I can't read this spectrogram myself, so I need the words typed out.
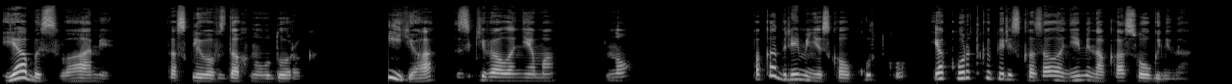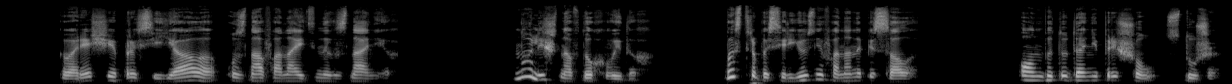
Я бы с вами, тоскливо вздохнул Дорог. «И я», — закивала Нема. «Но...» Пока Дремень искал куртку, я коротко пересказала Неме наказ Огнена. Говорящая просияла, узнав о найденных знаниях. Но лишь на вдох-выдох. Быстро посерьезнев, она написала. Он бы туда не пришел, стужа.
